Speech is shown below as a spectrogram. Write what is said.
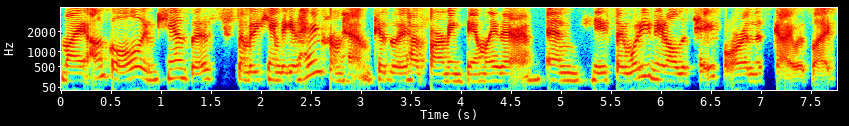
my uncle in Kansas, somebody came to get hay from him because they have farming family there. And he said, What do you need all this hay for? And this guy was like,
